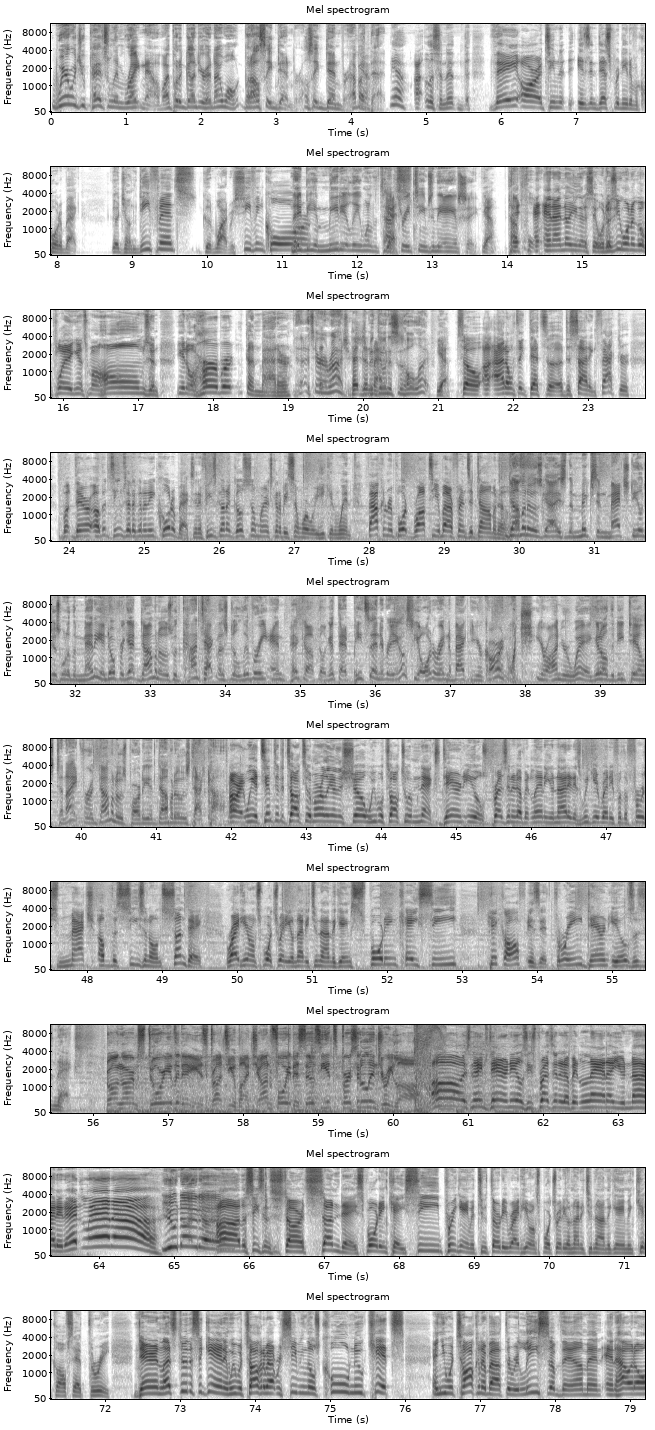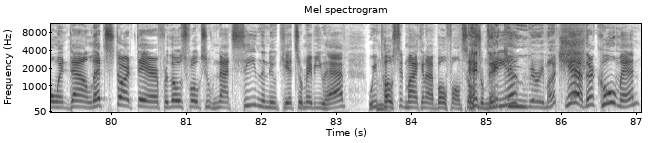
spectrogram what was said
where would you pencil him right now? If I put a gun to your head, and I won't, but I'll say Denver. I'll say Denver. How about that? Yeah. Uh, listen, th- th- they are a team that is in desperate need of a quarterback. Good young defense, good wide receiving corps. They'd be immediately one of the top Yes. three teams in the AFC. Yeah, Top And- four. And, I know you're going to say, "Well, does he want to go play against Mahomes and you know Herbert?" Doesn't matter. That's Aaron Rodgers. that He's been doesn't doing this his whole life. Yeah, so I, I don't think that's a deciding factor. But there are other teams that are going to need quarterbacks, and if he's going to go somewhere, it's going to be somewhere where he can win. Falcon Report brought to you by our friends at Domino's. Domino's, guys, the mix and match deal, just one of the many. And don't forget Domino's with contactless delivery and pickup. They'll get that pizza and everything else you order right in the back of your car, and whoosh, you're on your way. Get all the details tonight for a Domino's party at Domino's.com. All right, we attempted to talk to him earlier in the show. We will talk to him next. Darren Eales, president of Atlanta United, as we get ready for the first match of the season on Sunday, right here on Sports Radio 92.9 The Game. Sporting KC. Kickoff is at 3. Darren Eales is next. Strong Arm Story of the Day is brought to you by John Foy and Associates Personal Injury Law. Oh, his name's Darren Eales. He's president of Atlanta United. Atlanta! United! Uh, the season starts Sunday. Sporting KC. Pregame at 2.30 right here on Sports Radio 92.9 The Game. And kickoffs at 3. Darren, let's do this again. And we were talking about receiving those cool new kits. And you were talking about the release of them and, and how it all went down. Let's start there for those folks who've not seen the new kits, or maybe you have. We posted Mike and I both on social and thank media. you very much. Yeah, they're cool, man.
